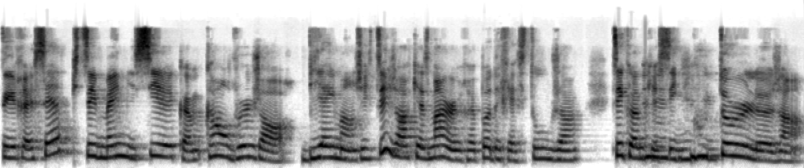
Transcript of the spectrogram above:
tes recettes, puis tu sais même ici comme quand on veut genre bien manger, tu sais genre quasiment un repas de resto genre, tu sais comme que c'est mhm. goûteux là genre,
